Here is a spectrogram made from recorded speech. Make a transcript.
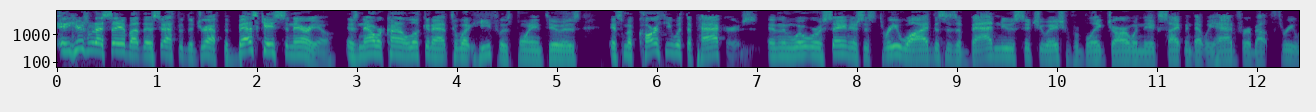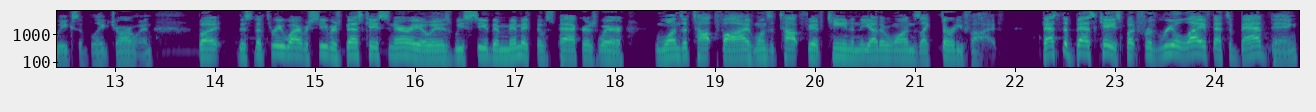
here's what I say about this after the draft. The best case scenario is now we're kind of looking at to what Heath was pointing to is it's McCarthy with the Packers. And then what we're saying is just three wide. This is a bad news situation for Blake Jarwin, the excitement that we had for about three weeks of Blake Jarwin. But this, the three wide receivers, best case scenario is we see them mimic those Packers where one's a top five, one's a top 15, and the other one's like 35 that's the best case, but for real life, that's a bad thing.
